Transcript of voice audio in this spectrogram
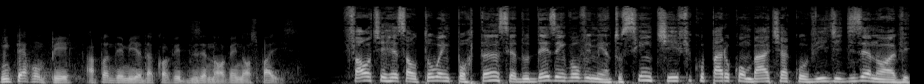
interromper a pandemia da Covid-19 em nosso país. Fauci ressaltou a importância do desenvolvimento científico para o combate à Covid-19.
